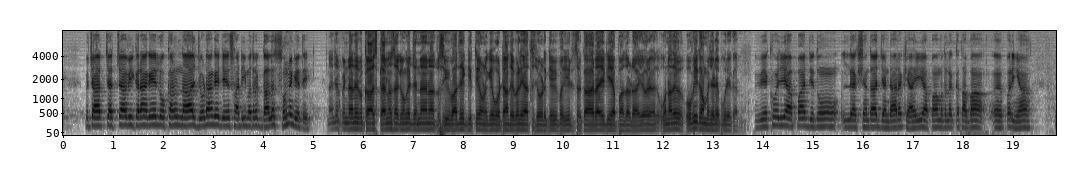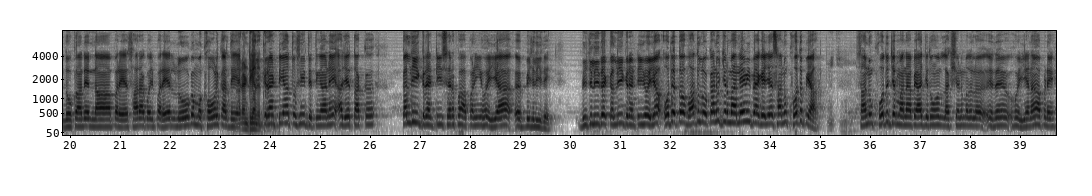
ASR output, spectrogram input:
ਵਿਚਾਰ ਚਰਚਾ ਵੀ ਕਰਾਂਗੇ ਲੋਕਾਂ ਨੂੰ ਨਾਲ ਜੋੜਾਂਗੇ ਜੇ ਸਾਡੀ ਮਤਲਬ ਗੱਲ ਸੁਣਨਗੇ ਤੇ। ਨਾ ਜੇ ਪਿੰਡਾਂ ਦੇ ਵਿਕਾਸ ਕਰ ਨਾ ਸਕੋਗੇ ਜਿੰਨਾ ਨਾਲ ਤੁਸੀਂ ਵਾਅਦੇ ਕੀਤੇ ਹੋਣਗੇ ਵੋਟਾਂ ਦੇ ਵੇਲੇ ਹੱਥ ਜੋੜ ਕੇ ਵੀ ਭਾਈ ਸਰਕਾਰ ਆਏਗੀ ਆਪਾਂ ਤੁਹਾਡਾ ਇਹ ਉਹਨਾਂ ਦੇ ਉਹ ਵੀ ਕੰਮ ਜਿਹੜੇ ਪੂਰੇ ਕਰਨ। ਵੇਖੋ ਜੀ ਆਪਾਂ ਜਦੋਂ ਇਲੈਕਸ਼ਨ ਦਾ ਏਜੰਡਾ ਰੱਖਿਆ ਸੀ ਆਪਾਂ ਮਤਲਬ ਕਿਤਾਬਾਂ ਭਰੀਆਂ ਲੋਕਾਂ ਦੇ ਨਾਂ ਭਰੇ ਸਾਰਾ ਕੁਝ ਭਰੇ ਲੋਕ ਮਖੌਲ ਕਰਦੇ ਆ। ਗਰੰਟੀਆਂ ਦਿੱਤੀਆਂ। ਗਰੰਟੀਆਂ ਤੁਸੀਂ ਦਿੱਤੀਆਂ ਨੇ ਅਜੇ ਤੱਕ ਕੱਲੀ ਗਰੰਟੀ ਸਿਰਫ ਆਪਣੀ ਹੋਈ ਆ ਅ, ਬਿਜਲੀ ਦੇ। ਬਿਜਲੀ ਦੇ ਕੱਲੀ ਗਰੰਟੀ ਹੋਈ ਆ ਉਹਦੇ ਤੋਂ ਵੱਧ ਲੋਕਾਂ ਨੂੰ ਜੁਰਮਾਨੇ ਵੀ ਪੈ ਗਏ ਜੇ ਸਾਨੂੰ ਖੁਦ ਪਿਆ। ਸਾਨੂੰ ਖੁਦ ਜੁਰਮਾਨਾ ਪਿਆ ਜਦੋਂ ਇਲੈਕਸ਼ਨ ਮਤਲਬ ਇਹਦੇ ਹੋਈ ਹੈ ਨਾ ਆਪਣੇ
